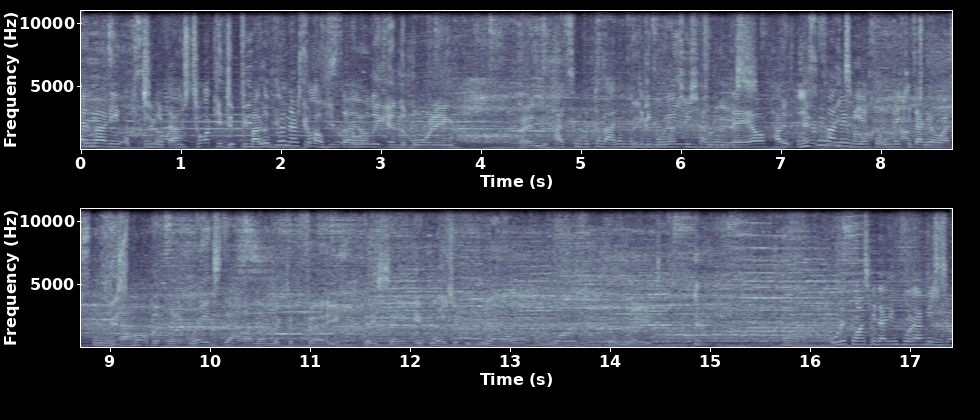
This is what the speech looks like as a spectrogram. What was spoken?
할. 말이 없습니다. 말로 표현할 수가 없어요. 아침부터 많은 분들이 모여주셨는데요. 바로 이 순간을 위해서 오래 기다려왔습니다. 오랫동안 기다린 보람이 있죠.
